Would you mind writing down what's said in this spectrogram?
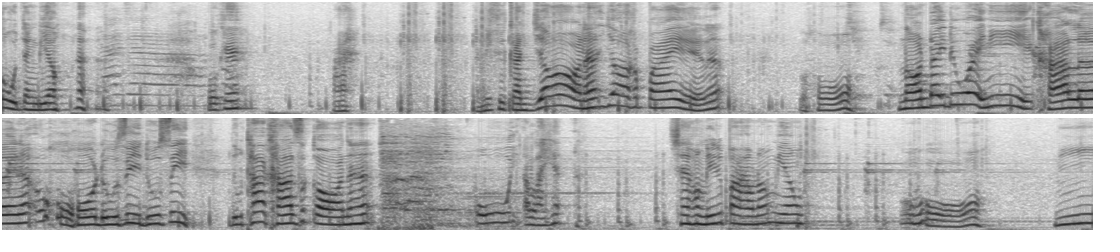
ตูดอย่างเดียวเราจะโอเคไปอันนี้คือการย่อนะย่อเข้าไปนะ โอ้โห นอนได้ด้วยนี่คานเลยนะ โอ้โห ดูสิ ดูสิ ดูท่าคานซะก่อนนะฮะ โอ้ย อะไรฮะ ใช่ห้องนี้หรือเปล่าน้องเมียว โอ้โห นี่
